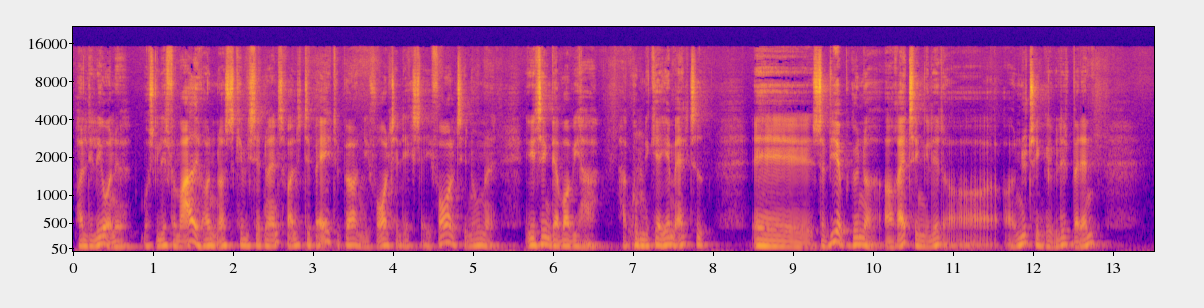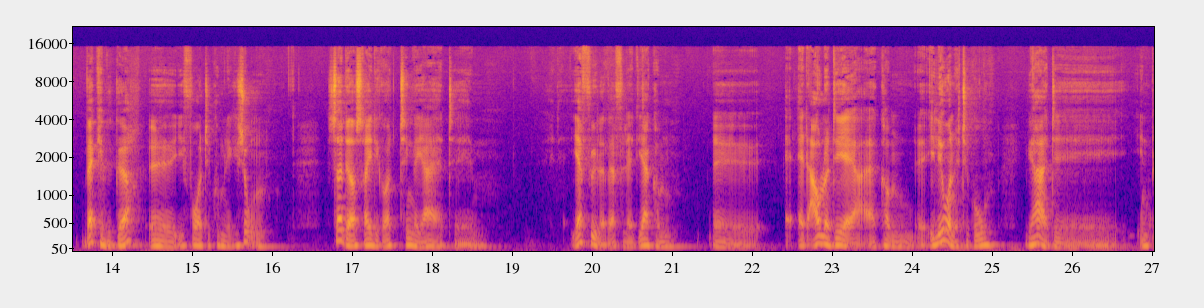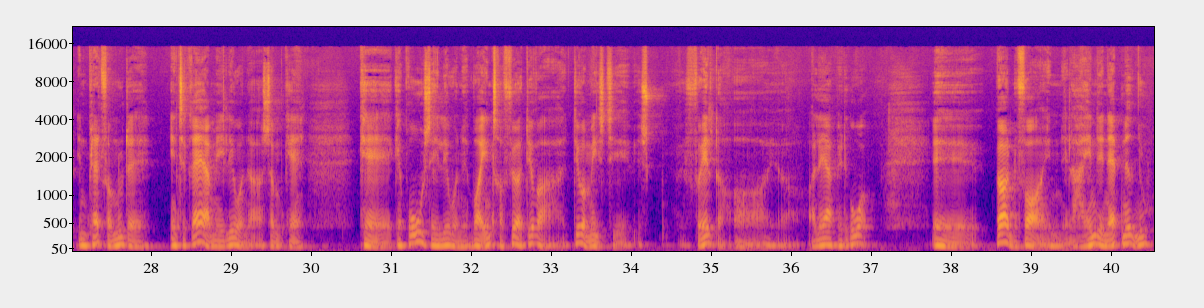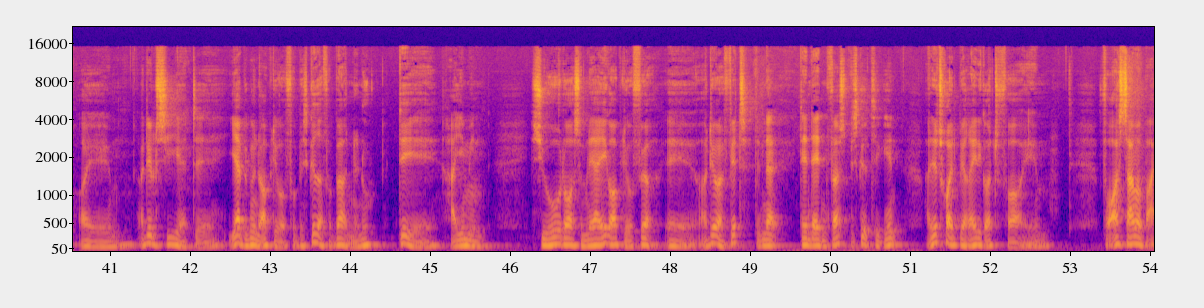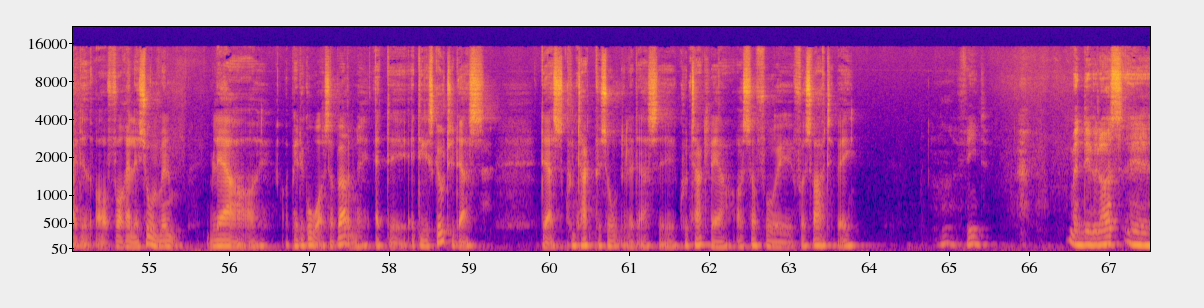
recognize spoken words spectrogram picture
holdt eleverne måske lidt for meget i hånden. Også kan vi sætte noget ansvar lidt tilbage til børnene i forhold til lektier, i forhold til nogle af de ting der, hvor vi har, har kommunikeret hjem altid. Øh, så vi har begyndt at retænke lidt og, og nytænke lidt, hvordan, hvad kan vi gøre øh, i forhold til kommunikationen? Så er det også rigtig godt, tænker jeg, at øh, jeg føler i hvert fald, at jeg er kommet, øh, at Aula det er at komme øh, eleverne til gode. Vi har et, øh, en, en platform nu, der integrerer med eleverne, og som kan, kan, kan bruges af eleverne, hvor Intra før, det var, det var mest til øh, forældre og, og, og lærere og pædagoger. Øh, børnene får en, eller har hentet en app ned nu, og, øh, og det vil sige, at øh, jeg er begyndt at opleve at få beskeder fra børnene nu. Det øh, har I min 7-8 år som lærer ikke oplevet før, øh, og det var fedt, den, der, den dag den første besked til igen. Og det tror jeg, det bliver rigtig godt for, øh, for os samarbejdet og for relationen mellem lærere og, og pædagoger og så børnene, at, øh, at de kan skrive til deres, deres kontaktperson eller deres øh, kontaktlærer, og så få, øh, få svar tilbage. Ah, fint. Men det er vel også... Øh,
